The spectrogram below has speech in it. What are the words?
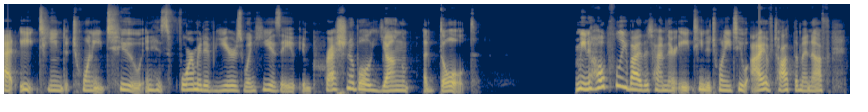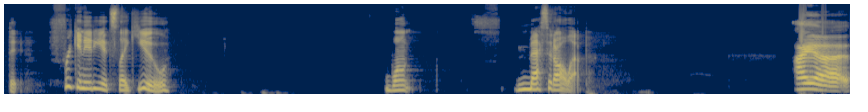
at 18 to 22 in his formative years when he is a impressionable young adult. I mean, hopefully by the time they're 18 to 22, I have taught them enough that freaking idiots like you won't mess it all up. I uh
